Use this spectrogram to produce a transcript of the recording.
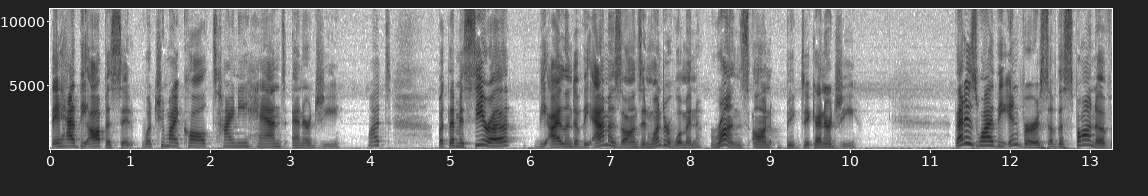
They had the opposite, what you might call tiny hand energy. What? But the Themyscira, the island of the Amazons in Wonder Woman, runs on big dick energy. That is why the inverse of the spawn of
